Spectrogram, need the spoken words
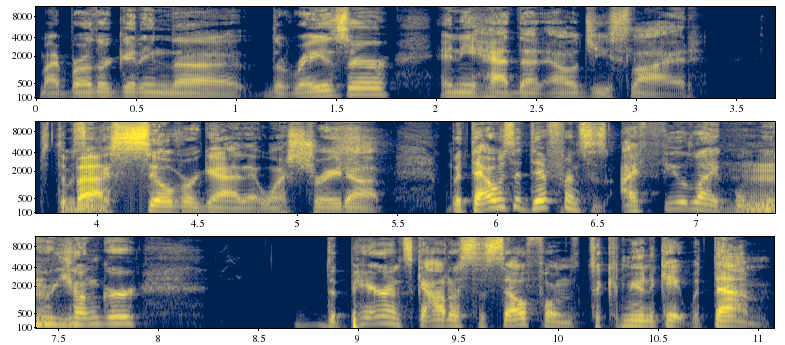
my brother getting the the Razr, and he had that LG slide. It's the it was like a silver guy that went straight up. But that was the difference. Is I feel like when we Mm-hmm. were younger. The parents got us the cell phones to communicate with them,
